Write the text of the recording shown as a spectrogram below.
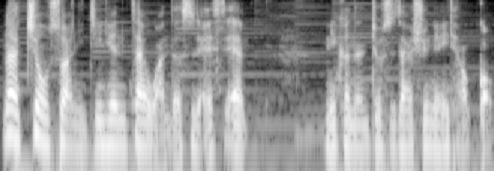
那就算你今天在玩的是 SM，你可能就是在训练一条狗。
